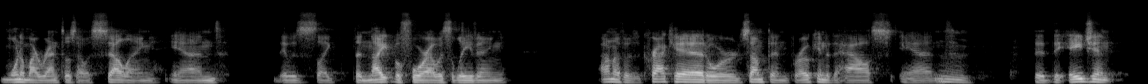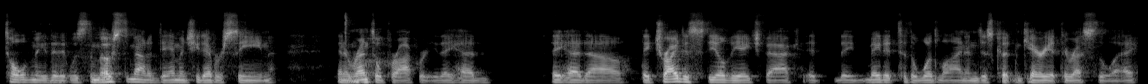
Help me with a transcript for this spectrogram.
one of my rentals I was selling, and it was like the night before I was leaving. I don't know if it was a crackhead or something broke into the house, and mm. the the agent told me that it was the most amount of damage he'd ever seen in a oh. rental property. They had they had uh, they tried to steal the HVAC. It they made it to the wood line and just couldn't carry it the rest of the way.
